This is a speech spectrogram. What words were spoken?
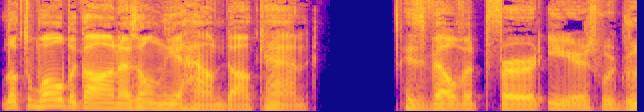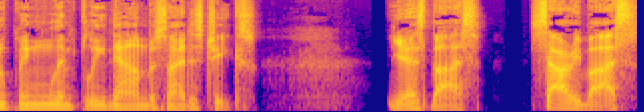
looked woebegone as only a hound dog can. His velvet furred ears were drooping limply down beside his cheeks. Yes, boss. Sorry, boss.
